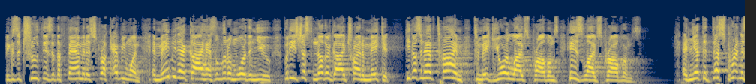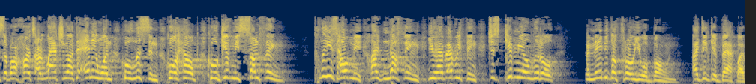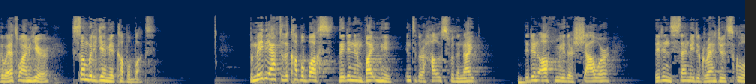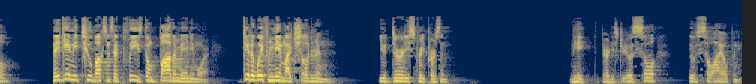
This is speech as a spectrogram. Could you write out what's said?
Because the truth is that the famine has struck everyone. And maybe that guy has a little more than you, but he's just another guy trying to make it. He doesn't have time to make your life's problems his life's problems. And yet the desperateness of our hearts are latching on to anyone who will listen, who will help, who will give me something. Please help me. I have nothing. You have everything. Just give me a little. And maybe they'll throw you a bone. I did get back, by the way. That's why I'm here. Somebody gave me a couple bucks. But maybe after the couple bucks, they didn't invite me into their house for the night. They didn't offer me their shower. They didn't send me to graduate school. They gave me two bucks and said, please don't bother me anymore. Get away from me and my children, you dirty street person. Me, the dirty street. It was so, it was so eye opening.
